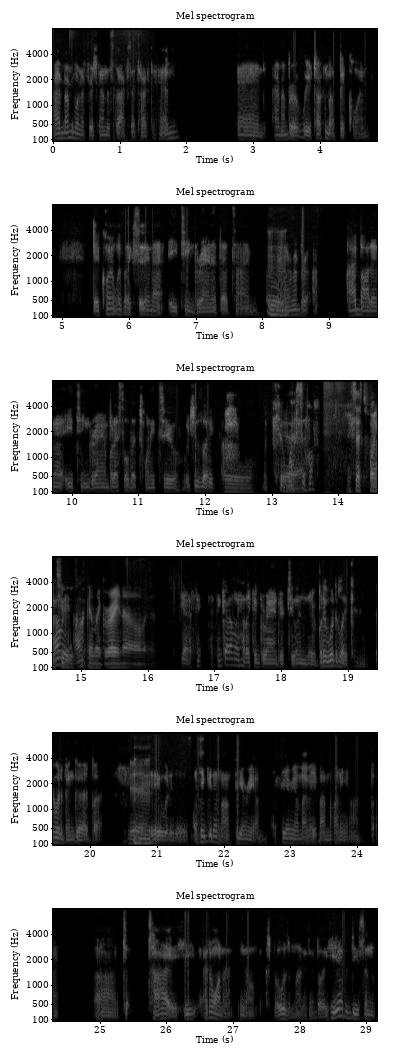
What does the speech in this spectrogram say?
I remember when I first got into stocks, I talked to him, and I remember we were talking about Bitcoin. Bitcoin was like sitting at 18 grand at that time, and I Mhm. remember I, I bought in at 18 grand, but I sold at 22, which is like Oh, I kill yeah. myself. it's at 22 fucking like right now, man. Yeah, I think I think I only had like a grand or two in there, but it would have like it would have been good, but Yeah. It is what it is. I did get in on Ethereum. Ethereum, I made my money on, but uh, T- Ty, he, I don't want to, you know, expose him or anything, but like he had a decent,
